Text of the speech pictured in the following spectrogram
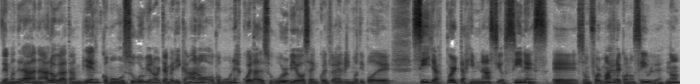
de manera análoga también como un suburbio norteamericano o como una escuela de suburbio, o sea, encuentras el mismo tipo de sillas, puertas, gimnasios, cines, eh, son formas reconocibles, ¿no?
